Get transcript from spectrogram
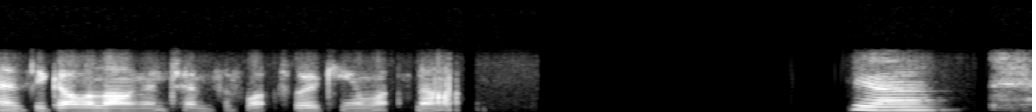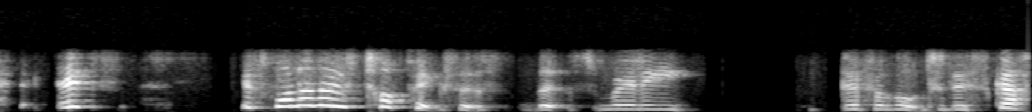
as you go along in terms of what's working and what's not. Yeah, it's it's one of those topics that's that's really difficult to discuss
